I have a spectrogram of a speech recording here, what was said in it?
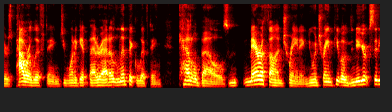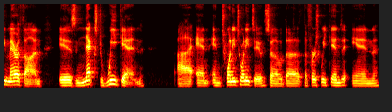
There's powerlifting. Do you want to get better at Olympic lifting? Kettlebells, marathon training. Do you want to train people. The New York City Marathon is next weekend uh, and in 2022, so the the first weekend in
